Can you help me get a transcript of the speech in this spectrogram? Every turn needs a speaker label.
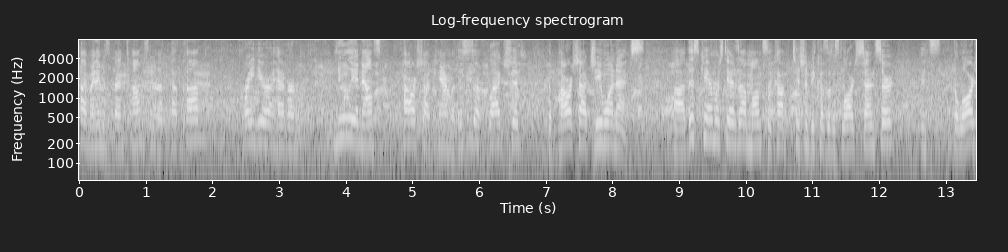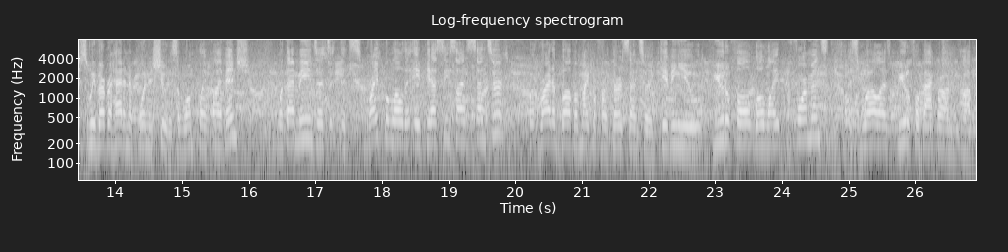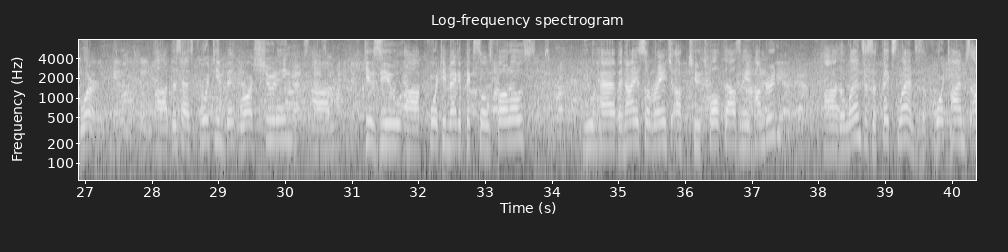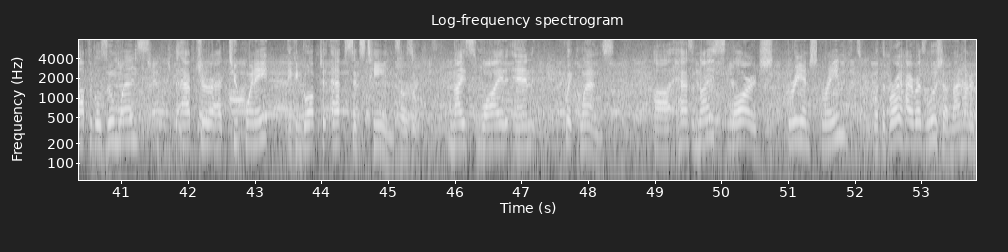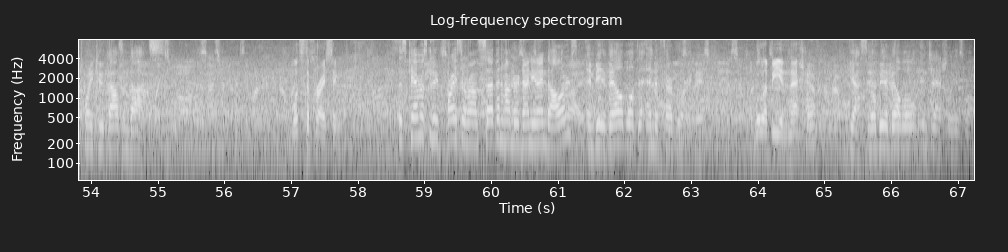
Speaker 1: Hi, my name is Ben Thompson. I'm at PepCom. Right here I have our newly announced PowerShot camera. This is our flagship, the PowerShot G1X. Uh, this camera stands out amongst the competition because of its large sensor. It's the largest we've ever had in a point and shoot. It's a 1.5 inch. What that means is it's right below the APS-C size sensor, but right above a Micro Four Thirds sensor, giving you beautiful low light performance as well as beautiful background uh, blur. Uh, this has 14-bit raw shooting, um, gives you uh, 14 megapixels photos. You have an ISO range up to 12,800. Uh, the lens is a fixed lens. It's a four times optical zoom lens. The aperture at 2.8. It can go up to f16, so it's a nice wide and quick lens. Uh, it has a nice large 3-inch screen with a very high resolution of 922,000 dots.
Speaker 2: What's the pricing?
Speaker 1: This camera is going to be priced around $799 and be available at the end of February.
Speaker 2: Will it be international?
Speaker 1: Yes, it will be available internationally as well.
